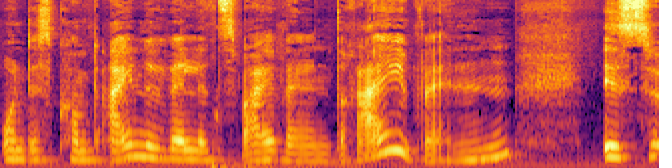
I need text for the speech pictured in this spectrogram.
und es kommt eine Welle, zwei Wellen, drei Wellen, ist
